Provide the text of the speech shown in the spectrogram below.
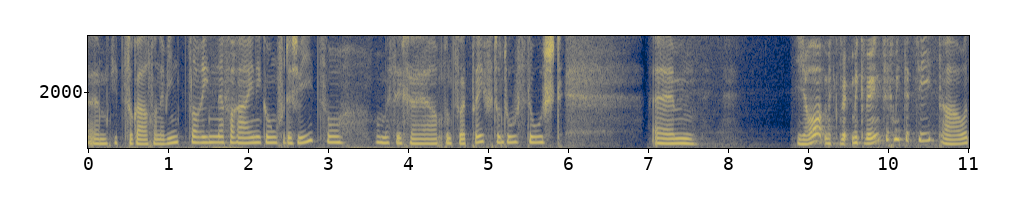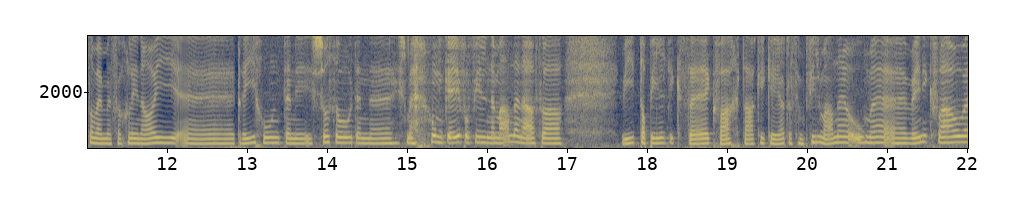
Ähm, gibt sogar so eine Winzerinnenvereinigung von der Schweiz, wo, wo man sich äh, ab und zu trifft und austauscht. Ähm, ja, man, man, gewöhnt sich mit der Zeit daran, oder? Wenn man so ein bisschen neu äh, reinkommt, dann ist es schon so, dann äh, ist man umgeben von vielen Männern, auch so an Weiterbildungstage, Fachtagungen, ja, da sind viele Männer herum, äh, wenig Frauen.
